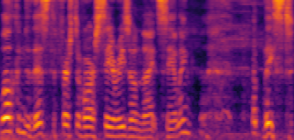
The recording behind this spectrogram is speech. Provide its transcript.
Welcome to this, the first of our series on night sailing. At least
